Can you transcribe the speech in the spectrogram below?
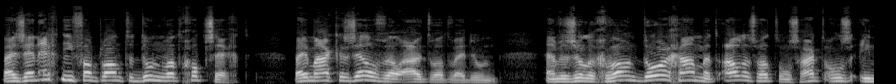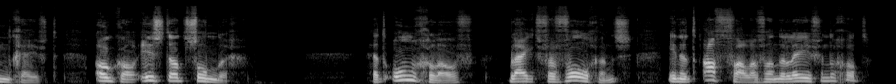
Wij zijn echt niet van plan te doen wat God zegt. Wij maken zelf wel uit wat wij doen. En we zullen gewoon doorgaan met alles wat ons hart ons ingeeft, ook al is dat zondig. Het ongeloof blijkt vervolgens in het afvallen van de levende God.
